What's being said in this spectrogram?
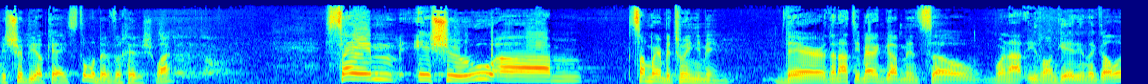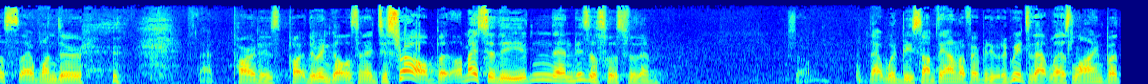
it should be okay. It's still a bit of a Kiddush. What? Same issue, um, somewhere in between, you mean? They're, they're not the American government, so we're not elongating the gullus. I wonder, part is part, they're in Galus and Yisrael, but say the Yidden, and it is a for them. So that would be something. I don't know if everybody would agree to that last line, but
